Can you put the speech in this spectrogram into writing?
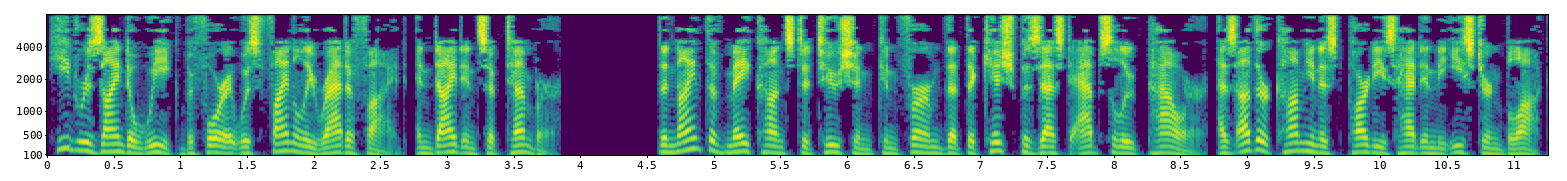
He'd resigned a week before it was finally ratified, and died in September. The 9 May Constitution confirmed that the Kish possessed absolute power, as other communist parties had in the Eastern Bloc.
